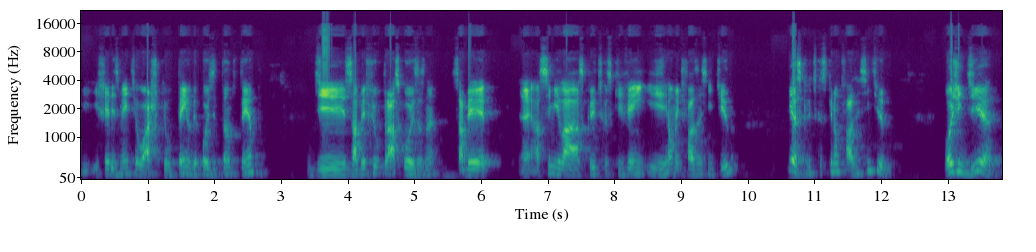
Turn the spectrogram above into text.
e, e felizmente eu acho que eu tenho depois de tanto tempo, de saber filtrar as coisas, né? Saber é, assimilar as críticas que vêm e realmente fazem sentido e as críticas que não fazem sentido. Hoje em dia,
